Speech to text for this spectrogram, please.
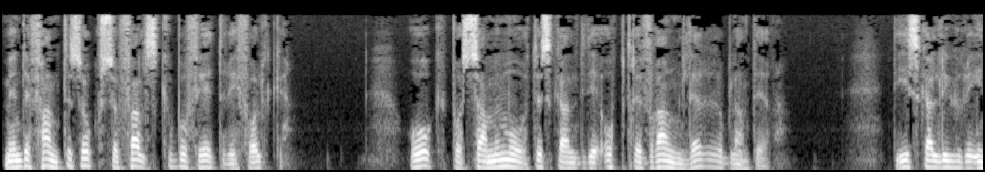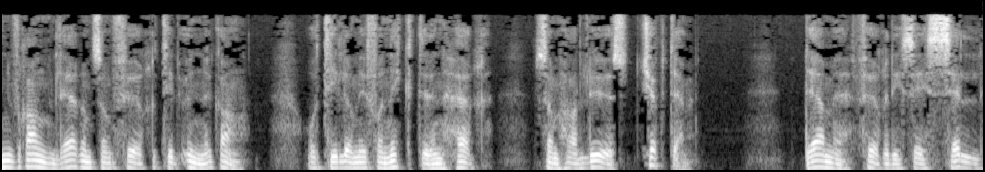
Men det fantes også falske profeter i folket, og på samme måte skal de opptre vranglærere blant dere. De skal lure inn vranglæren som fører til undergang, og til og med fornekte den Herre som har løskjøpt dem. Dermed fører de seg selv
